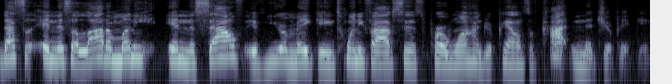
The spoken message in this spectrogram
That's and it's a lot of money in the South if you're making 25 cents per 100 pounds of cotton that you're picking,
